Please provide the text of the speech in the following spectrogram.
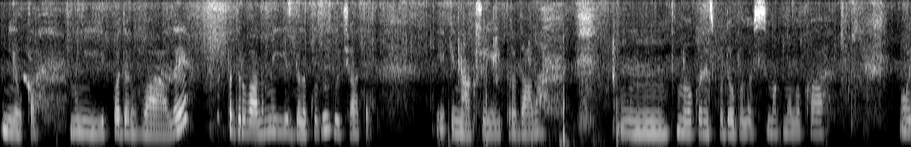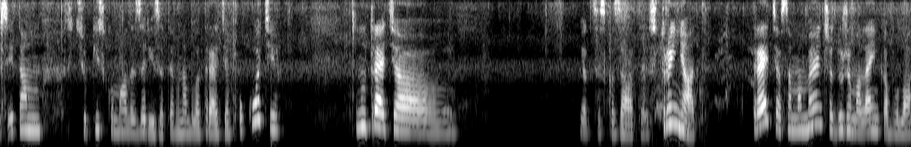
Мілка. Мені її подарували. Подарували, ми їздили козу злучати. І, інакше я її продала. Молоко не сподобалось, смак молока. Ось, і там цю кіску мали зарізати. Вона була третя в окоті. Ну, третя, як це сказати, стройнят. Третя, сама менша, дуже маленька була.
